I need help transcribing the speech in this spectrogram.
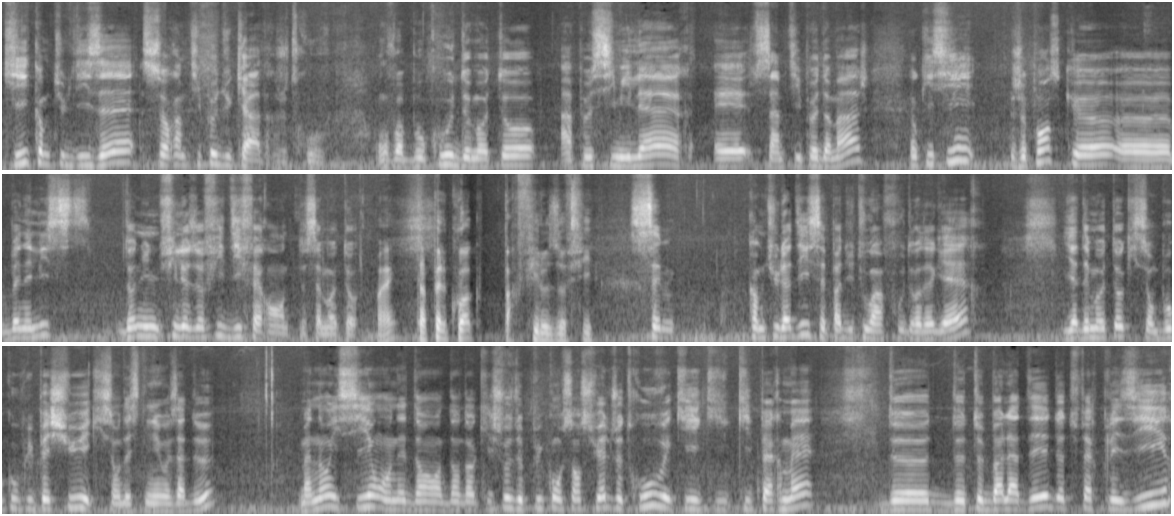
qui, comme tu le disais, sort un petit peu du cadre, je trouve. On voit beaucoup de motos un peu similaires et c'est un petit peu dommage. Donc ici, je pense que euh, Benellis donne une philosophie différente de sa moto. Ouais. T'appelles quoi par philosophie? C'est, comme tu l'as dit, c'est pas du tout un foudre de guerre. Il y a des motos qui sont beaucoup plus péchues et qui sont destinées aux A2. Maintenant, ici, on est dans, quelque chose de plus consensuel, je trouve, et qui, permet de, te balader, de te faire plaisir,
